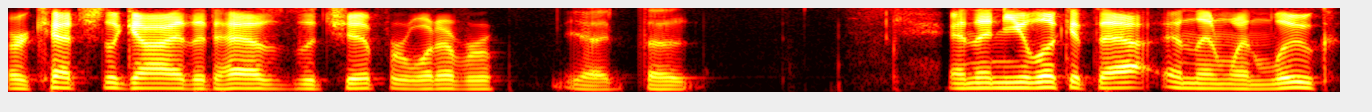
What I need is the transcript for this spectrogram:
or catch the guy that has the chip or whatever. Yeah, the And then you look at that, and then when Luke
